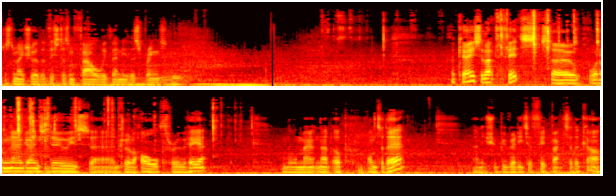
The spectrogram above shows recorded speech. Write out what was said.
just to make sure that this doesn't foul with any of the springs. Okay, so that fits. So what I'm now going to do is uh, drill a hole through here. And we'll mount that up onto there. And it should be ready to fit back to the car.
